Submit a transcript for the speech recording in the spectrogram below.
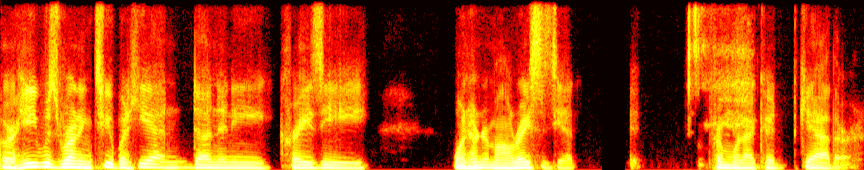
or he was running too, but he hadn't done any crazy 100 mile races yet, from what I could gather.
